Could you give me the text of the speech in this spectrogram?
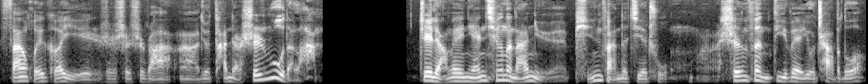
三回可以是是是吧？啊，就谈点深入的啦。这两位年轻的男女频繁的接触啊，身份地位又差不多。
